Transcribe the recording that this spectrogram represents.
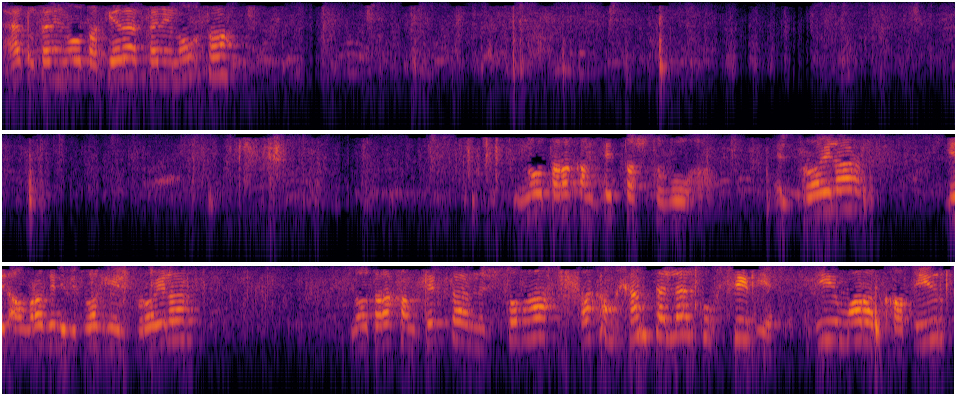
هاتوا تاني نقطة كده تاني نقطة. النقطة رقم ستة اشطبوها. ال broiler. إيه الأمراض اللي بتواجه ال broiler؟ نقطة رقم ستة نشطبها. رقم خمسة اللي هي الكوكسيديا. دي مرض خطير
